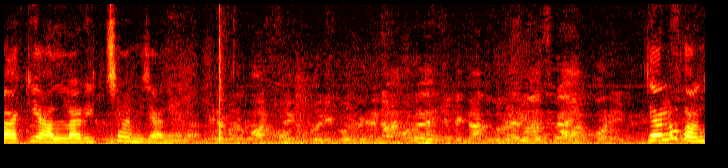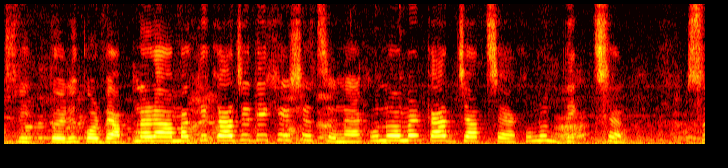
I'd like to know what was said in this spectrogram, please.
বাকি আল্লাহর ইচ্ছা আমি জানি না। কেন কনফ্লিক্ট তৈরি করবে? আপনারা আমাকে কাজে দেখে এসেছেন, এখনও আমার কাজ যাচ্ছে, এখনও দেখছেন। So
